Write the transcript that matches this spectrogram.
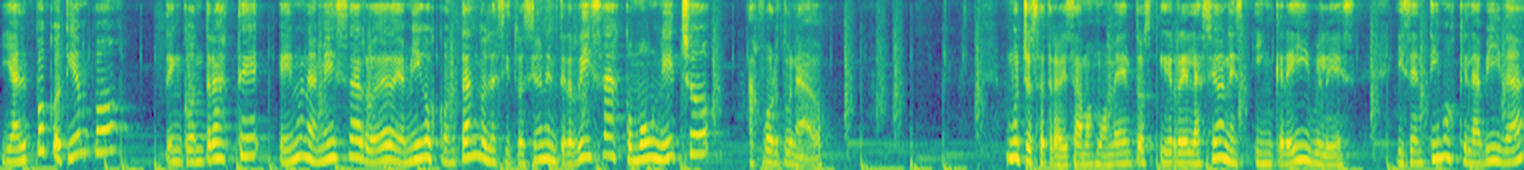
y al poco tiempo te encontraste en una mesa rodeada de amigos contando la situación entre risas como un hecho afortunado? Muchos atravesamos momentos y relaciones increíbles y sentimos que la vida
